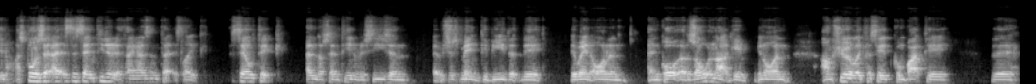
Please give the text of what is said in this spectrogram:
you know, I suppose it's the centenary thing, isn't it? It's like Celtic in their centenary season. It was just meant to be that they they went on and, and got the result in that game, you know. And I'm sure, like I said, going back to the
